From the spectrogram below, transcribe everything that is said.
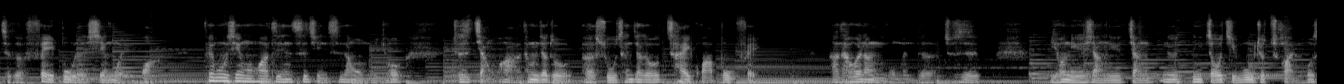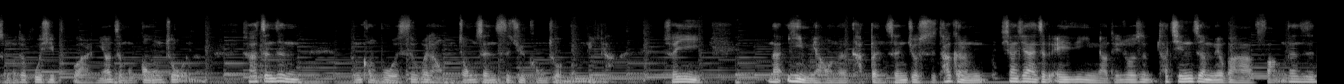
这个肺部的纤维化。肺部纤维化这件事情是让我们以后就是讲话，他们叫做呃俗称叫做菜瓜布肺，然后它会让我们的就是以后你就想你讲你你走几步就喘或什么都呼吸不过来，你要怎么工作呢？所以它真正很恐怖的是会让我们终身失去工作能力啊，所以。那疫苗呢？它本身就是，它可能像现在这个 AZ 疫苗，听说是它轻症没有办法防，但是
